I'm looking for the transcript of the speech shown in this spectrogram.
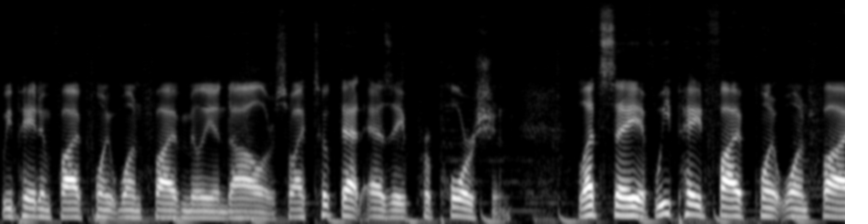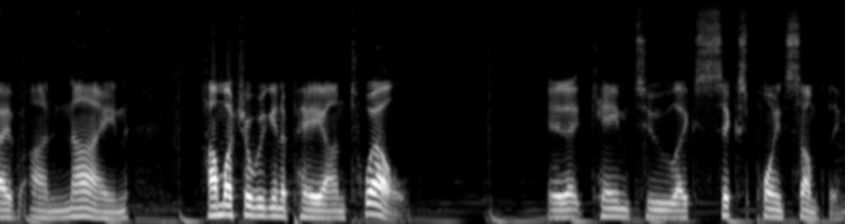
we paid him $5.15 million. So I took that as a proportion. Let's say if we paid 5.15 on 9, how much are we going to pay on 12? It came to like 6 point something.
